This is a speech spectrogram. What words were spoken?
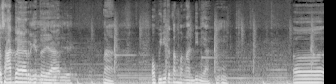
sadar gitu ya. nah opini tentang Bang Andin ya. Eh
